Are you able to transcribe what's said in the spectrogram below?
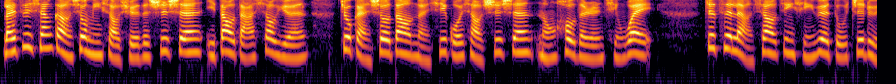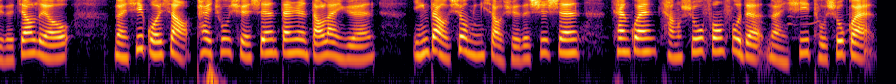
来自香港秀明小学的师生一到达校园，就感受到暖溪国小师生浓厚的人情味。这次两校进行阅读之旅的交流，暖溪国小派出学生担任导览员。引导秀明小学的师生参观藏书丰富的暖溪图书馆。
